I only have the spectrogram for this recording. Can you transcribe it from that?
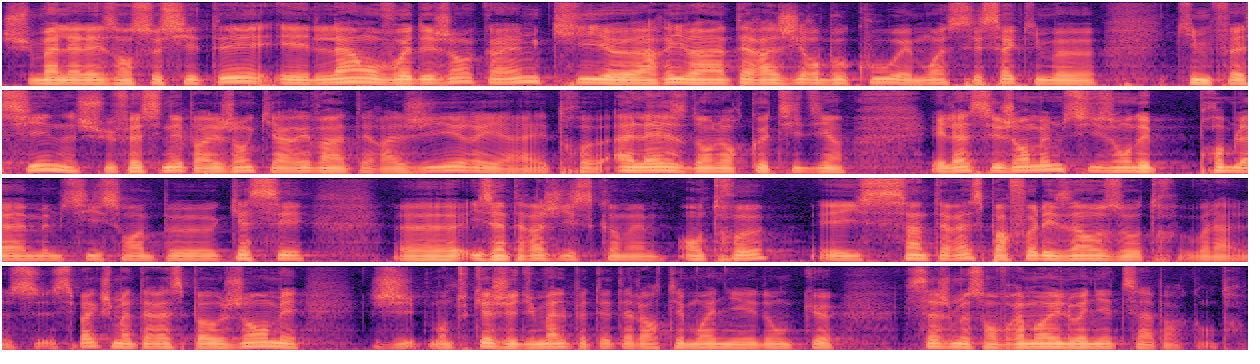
suis mal à l'aise en société. Et là, on voit des gens quand même qui euh, arrivent à interagir beaucoup. Et moi, c'est ça qui me, qui me fascine. Je suis fasciné par les gens qui arrivent à interagir et à être à l'aise dans leur quotidien. Et là, ces gens, même s'ils ont des problèmes, même s'ils sont un peu cassés, euh, ils interagissent quand même entre eux et ils s'intéressent parfois les uns aux autres. Voilà, c'est pas que je m'intéresse pas aux gens, mais en tout cas j'ai du mal peut-être à leur témoigner. Donc euh, ça, je me sens vraiment éloigné de ça par contre.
